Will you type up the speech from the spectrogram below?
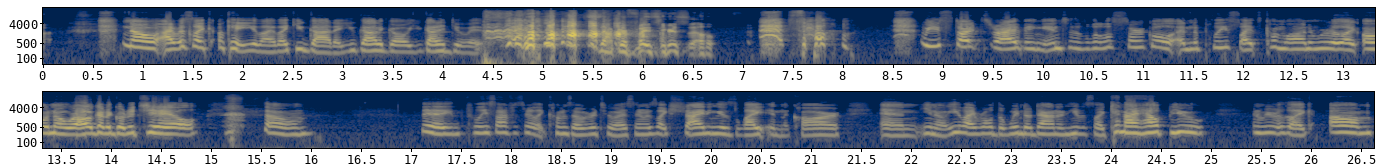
No, I was like, okay, Eli, like you gotta, you gotta go, you gotta do it. Sacrifice yourself. so we start driving into the little circle, and the police lights come on, and we were like, oh no, we're all gonna go to jail. So the police officer like comes over to us and was like shining his light in the car, and you know, Eli rolled the window down, and he was like, can I help you? And we were like, um.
